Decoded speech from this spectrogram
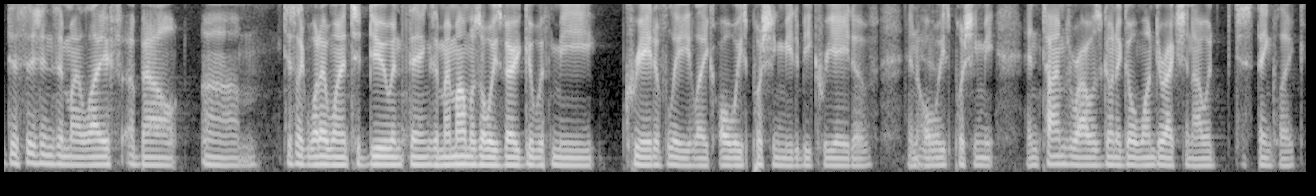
decisions in my life about um, just like what I wanted to do and things. And my mom was always very good with me creatively, like always pushing me to be creative and always pushing me. And times where I was going to go one direction, I would just think like,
